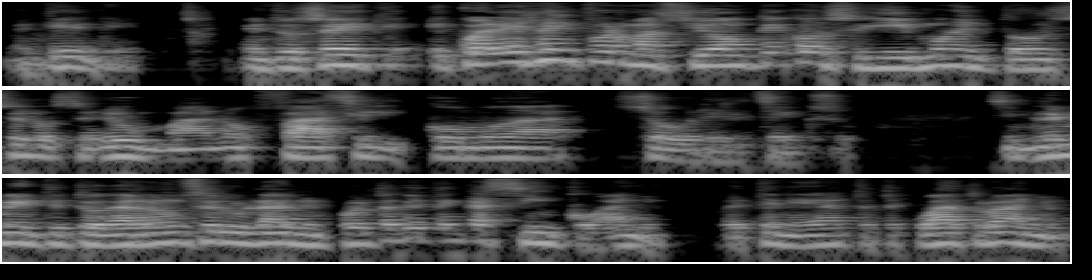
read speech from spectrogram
¿Me entiendes? Entonces, ¿cuál es la información que conseguimos entonces los seres humanos fácil y cómoda sobre el sexo? Simplemente tú agarras un celular, no importa que tengas cinco años, puedes tener hasta cuatro años,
